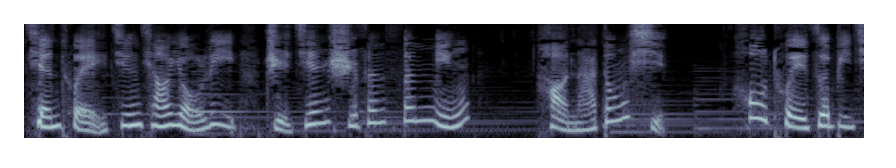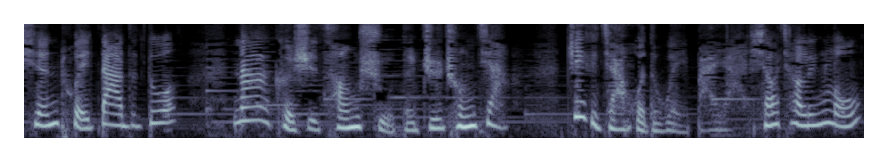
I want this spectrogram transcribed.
前腿精巧有力，指尖十分分明，好拿东西；后腿则比前腿大得多，那可是仓鼠的支撑架。这个家伙的尾巴呀，小巧玲珑，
